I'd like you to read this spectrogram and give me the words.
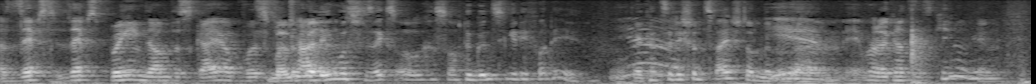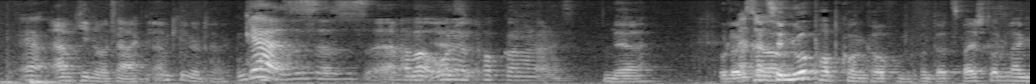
Also selbst, selbst Bringing Down the Sky, obwohl es Zumal du überlegen musst, für 6 Euro kriegst du auch eine günstige DVD. Da Ja. kannst du dich schon zwei Stunden mit Yeah, unterhalten. oder du kannst ins Kino gehen. Ja. Am Kinotag. Am Kinotag. Ja, es ist. Es ist ähm, Aber ohne also- Popcorn und alles. Ja. Oder du Also- kannst dir nur Popcorn kaufen und da zwei Stunden lang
